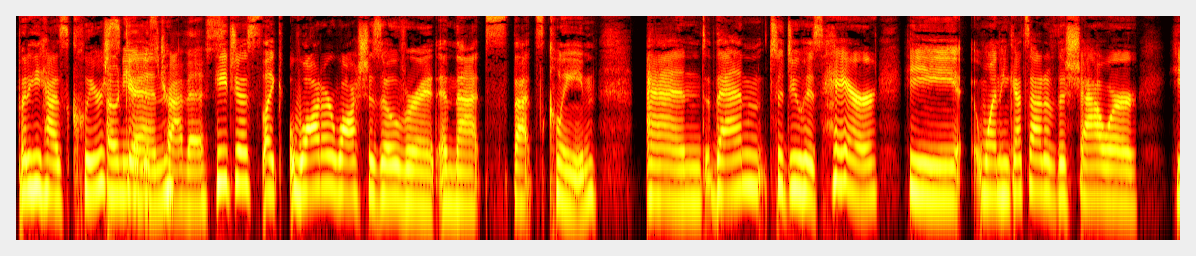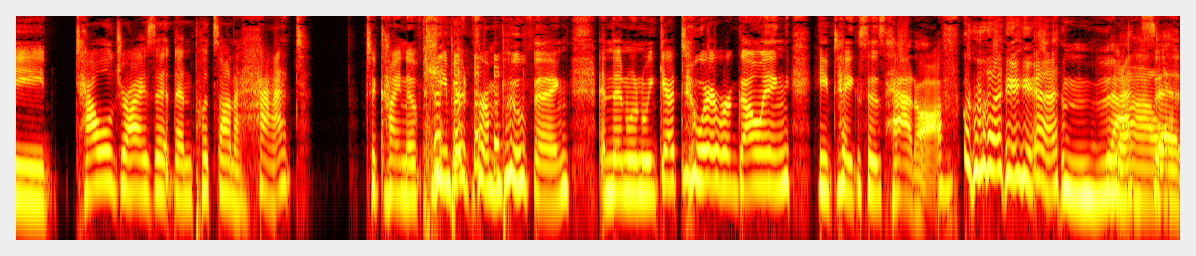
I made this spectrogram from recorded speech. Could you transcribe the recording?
but he has clear Oh, neither does skin Travis. he just like water washes over it and that's that's clean and then to do his hair he when he gets out of the shower he towel dries it then puts on a hat to kind of keep it from poofing and then when we get to where we're going he takes his hat off and that's Wow.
